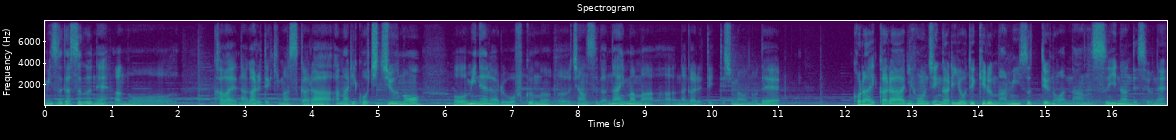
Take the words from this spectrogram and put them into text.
水がすぐねあの川へ流れてきますからあまりこう地中のミネラルを含むチャンスがないまま流れていってしまうので古来から日本人が利用できる真水っていうのは軟水なんですよね。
